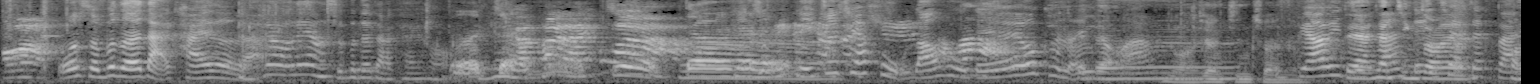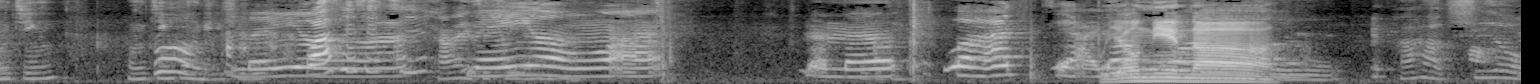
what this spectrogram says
好啊，我舍不得打开了很啦。漂亮，舍不得打开哈。我赶快来哇！这些虎老虎的也有可能有啊。哇，像金砖哦。不要一直对啊，翻，像金等一装的下再翻黄。金黄金凤梨酥。没有、我要试试吃。没。有啊，妈妈，我还想不要念呐、哦，好好吃哦。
